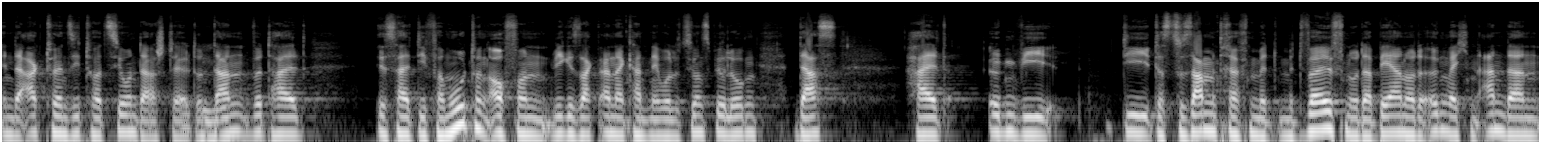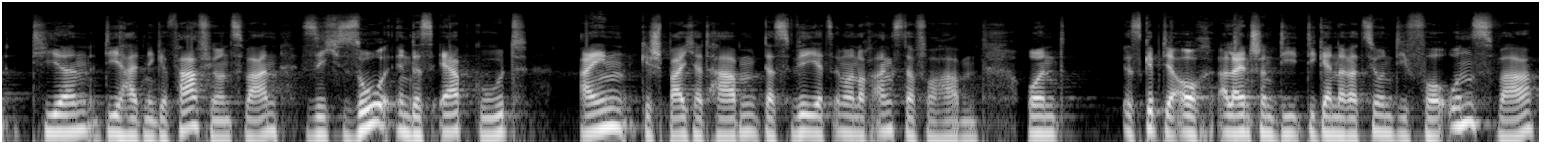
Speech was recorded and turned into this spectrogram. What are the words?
in der aktuellen Situation darstellt. Und mhm. dann wird halt, ist halt die Vermutung auch von, wie gesagt, anerkannten Evolutionsbiologen, dass halt irgendwie die, das Zusammentreffen mit, mit Wölfen oder Bären oder irgendwelchen anderen Tieren, die halt eine Gefahr für uns waren, sich so in das Erbgut eingespeichert haben, dass wir jetzt immer noch Angst davor haben. Und es gibt ja auch allein schon die, die Generation, die vor uns war,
